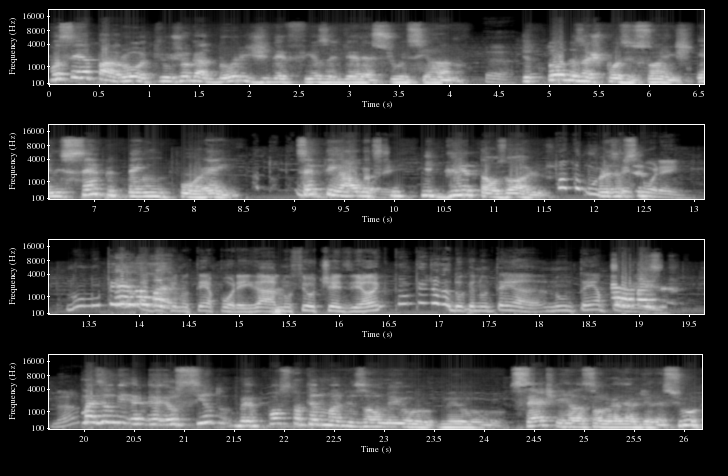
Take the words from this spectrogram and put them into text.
você reparou que os jogadores de defesa de LSU esse ano, é. de todas as posições, eles sempre têm um porém. Sempre tem algo assim que grita aos olhos. Todo mundo exemplo, tem você... porém. Não, não tem é, jogador não, mas... que não tenha porém. Ah, no seu Chase Young, não tem jogador que não tenha, não tenha é, porém. É, mas... Não? Mas eu, eu, eu, sinto, eu posso estar tendo uma visão meio, meio cética em relação à galera de LSU,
